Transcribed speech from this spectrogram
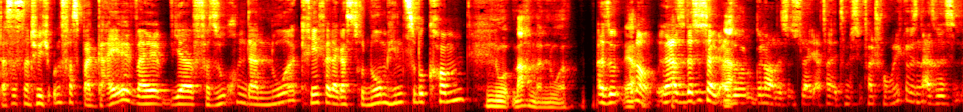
Das ist natürlich unfassbar geil, weil wir versuchen dann nur Krefelder Gastronomen hinzubekommen. Nur, machen wir nur. Also Ja. genau, Ja, also das ist halt, also genau, das ist vielleicht einfach jetzt ein bisschen falsch formuliert gewesen. Also es,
